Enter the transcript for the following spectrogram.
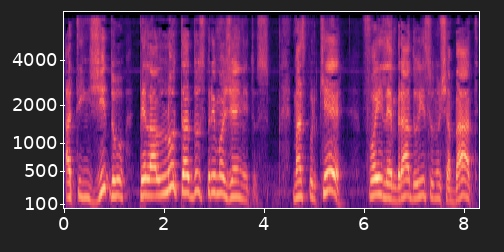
atingido pela luta dos primogênitos. Mas por que foi lembrado isso no Shabat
